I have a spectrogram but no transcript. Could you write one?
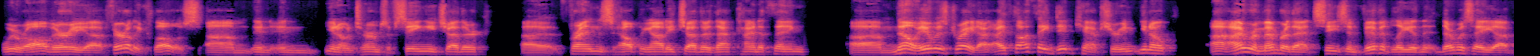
we were all very, uh, fairly close um, in, in, you know, in terms of seeing each other, uh, friends helping out each other, that kind of thing um, no, it was great. I, I, thought they did capture, and you know, I remember that season vividly. And there was a uh,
